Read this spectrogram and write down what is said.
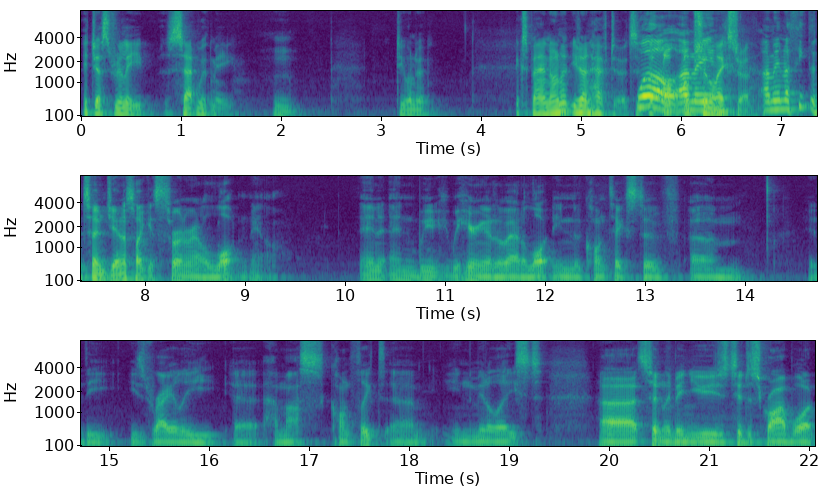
it just really sat with me. Hmm. Do you want to expand on it? You don't have to. It's well, an I optional mean, extra. I mean, I think the term genocide gets thrown around a lot now, and and we we're hearing it about a lot in the context of um, the Israeli uh, Hamas conflict um, in the Middle East. uh, it's certainly been used to describe what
